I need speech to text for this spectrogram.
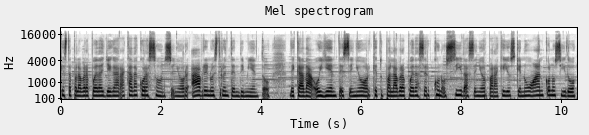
que esta palabra pueda llegar a cada corazón, Señor. Abre nuestro entendimiento de cada oyente, Señor, que tu palabra pueda ser conocida, Señor, para aquellos que no han conocido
